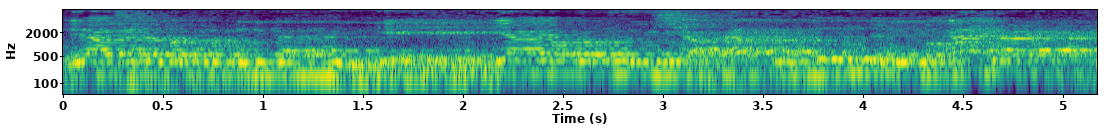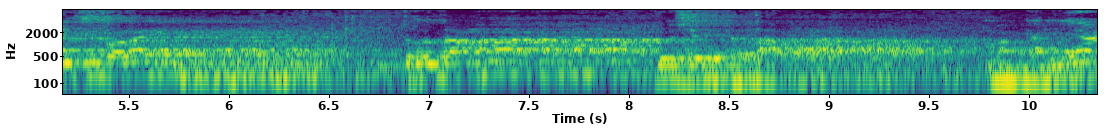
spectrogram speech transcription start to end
yang sudah berpendidikan tinggi yang memenuhi syarat untuk menjadi pengajar di sekolah ini terutama dosen tetap makanya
